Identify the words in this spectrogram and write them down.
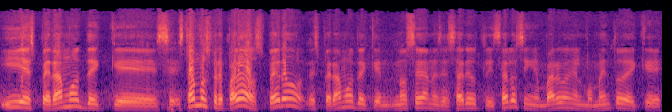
y esperamos de que estamos preparados, pero esperamos de que no sea necesario utilizarlo. Sin embargo, en el momento de que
